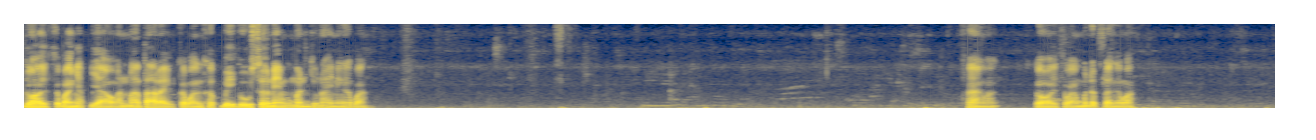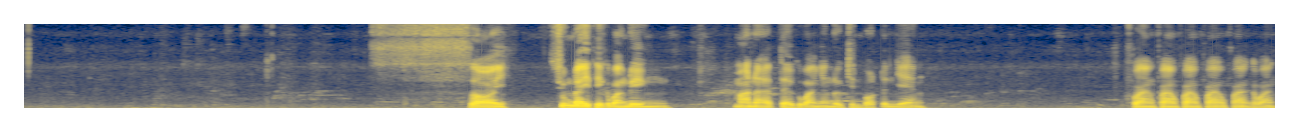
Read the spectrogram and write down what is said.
Rồi các bạn nhấp vào ảnh avatar này, các bạn copy của username của mình chỗ này nè các bạn. Pha các bạn rồi các bạn mới đắp lên các bạn. Rồi xuống đây thì các bạn điền mã NFT của bạn nhận được trên bot định dạng. Phan phan phan phan phan các bạn.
